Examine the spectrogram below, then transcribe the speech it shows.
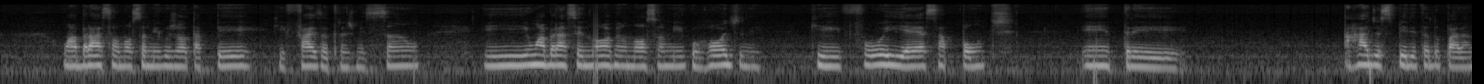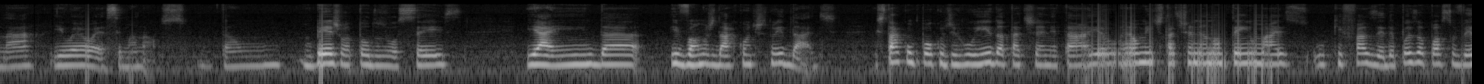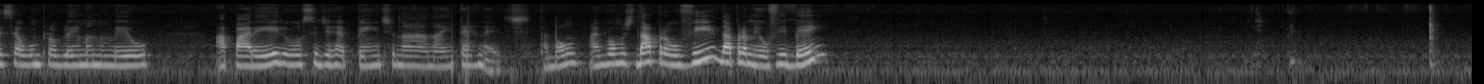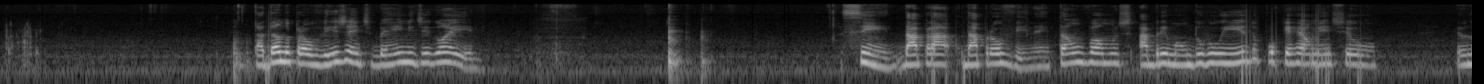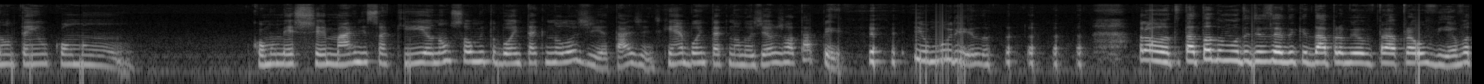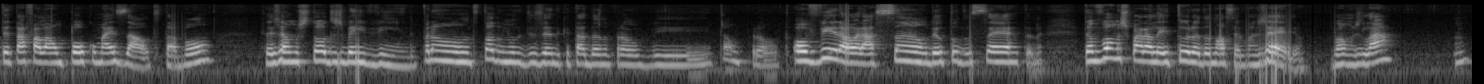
Um abraço ao nosso amigo JP, que faz a transmissão. E um abraço enorme ao nosso amigo Rodney, que foi essa ponte entre a Rádio Espírita do Paraná e o EOS Manaus. Então, um beijo a todos vocês e ainda e vamos dar continuidade. Está com um pouco de ruído, a Tatiane. E eu realmente, Tatiane, eu não tenho mais o que fazer. Depois eu posso ver se há algum problema no meu aparelho ou se de repente na, na internet, tá bom? Mas vamos, dá para ouvir? Dá para me ouvir bem? Tá dando para ouvir, gente? Bem, me digam aí. Sim, dá para dá ouvir, né? Então vamos abrir mão do ruído, porque realmente eu, eu não tenho como, como mexer mais nisso aqui. Eu não sou muito boa em tecnologia, tá, gente? Quem é bom em tecnologia é o JP e o Murilo. Pronto, tá todo mundo dizendo que dá para ouvir. Eu vou tentar falar um pouco mais alto, tá bom? Sejamos todos bem-vindos. Pronto, todo mundo dizendo que está dando para ouvir. Então, pronto. Ouvir a oração, deu tudo certo, né? Então, vamos para a leitura do nosso Evangelho? Vamos lá? Hum?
